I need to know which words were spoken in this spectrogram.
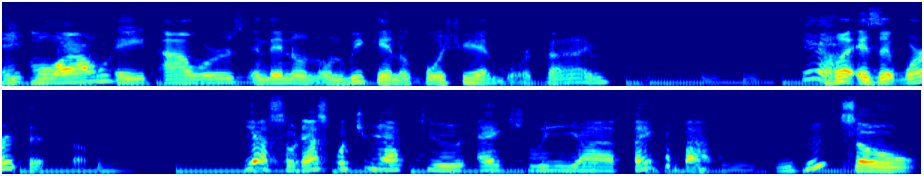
eight more hours? eight hours and then on, on weekend of course you have more time Yeah. but is it worth it though yeah, so that's what you have to actually uh think about. mm-hmm. So,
